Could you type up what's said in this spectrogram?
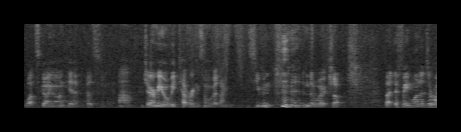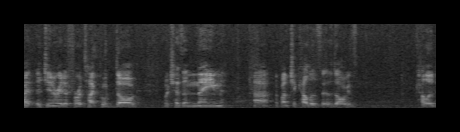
what's going on here because uh, Jeremy will be covering some of it, I'm assuming, in the workshop. But if we wanted to write a generator for a type called dog, which has a name, uh, a bunch of colors that the dog is colored,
